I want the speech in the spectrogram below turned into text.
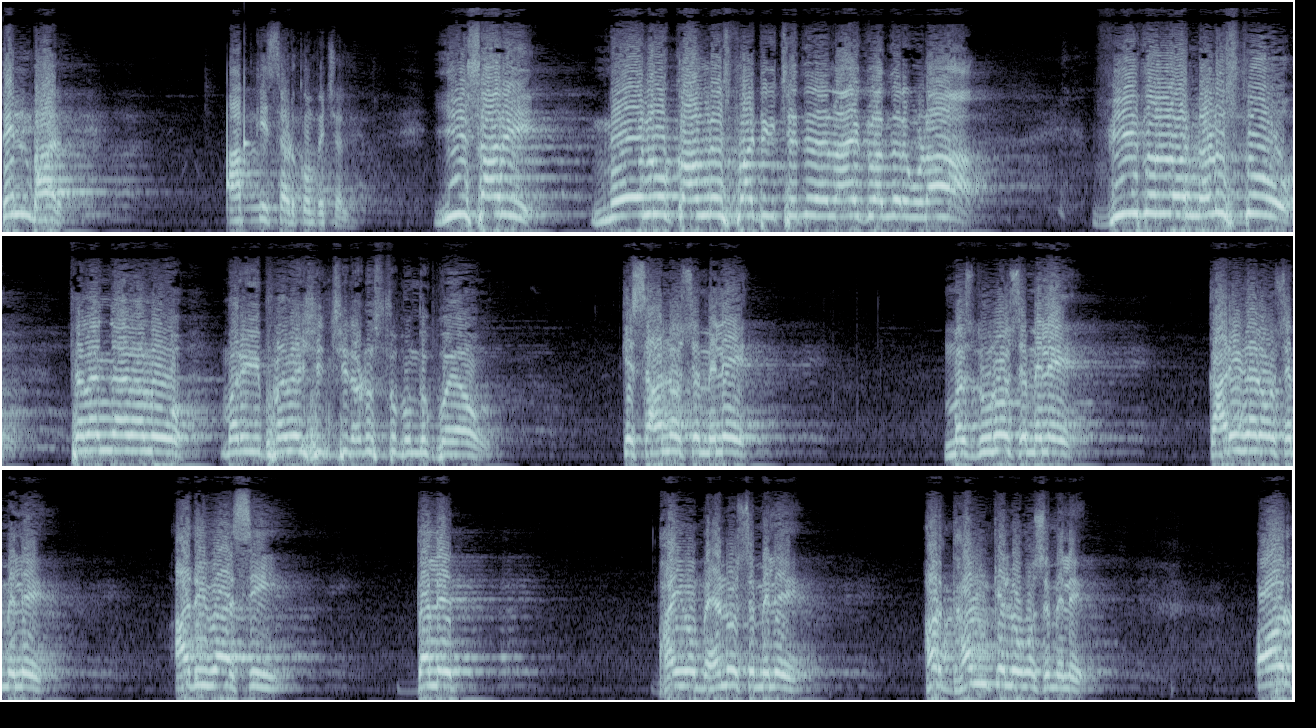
दिन भर आपकी सड़कों पे चले ఈసారి నేను కాంగ్రెస్ పార్టీకి చెందిన నాయకులందరూ కూడా వీధుల్లో నడుస్తూ తెలంగాణలో మరి ప్రవేశించి నడుస్తూ ముందుకు పోయాం किसानों से मिले मजदूरों से मिले कारीगरों से मिले आदिवासी दलित भाइयों बहनों से मिले हर धर्म के लोगों से मिले और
